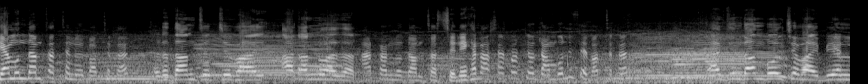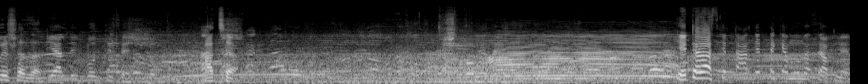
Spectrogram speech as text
কেমন দাম চাচ্ছেন ওই বাচ্চাটার এটা দাম চাচ্ছে ভাই আটান্ন হাজার। আটান্ন দাম চাচ্ছেন। এখানে আসার পর কেউ দাম বলেছে বাচ্চাটার একজন দাম বলছে ভাই বিয়াল্লিশ হাজার। বিয়াল্লিশ বলতেছে। আচ্ছা। এটার আজকে টার্গেটটা কেমন আছে আপনার?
